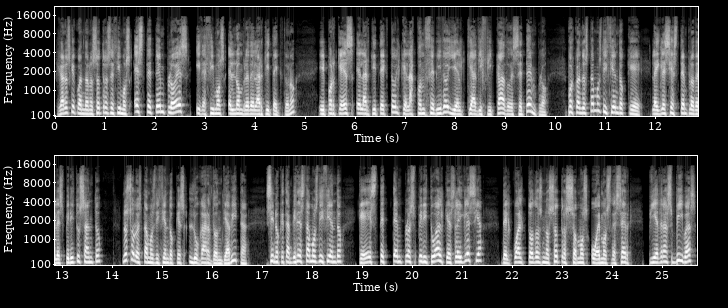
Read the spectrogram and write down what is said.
Fijaros que cuando nosotros decimos este templo es y decimos el nombre del arquitecto, ¿no? Y porque es el arquitecto el que la ha concebido y el que ha edificado ese templo. Pues cuando estamos diciendo que la iglesia es templo del Espíritu Santo, no solo estamos diciendo que es lugar donde habita, sino que también estamos diciendo que este templo espiritual que es la iglesia, del cual todos nosotros somos o hemos de ser piedras vivas,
